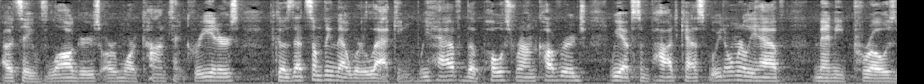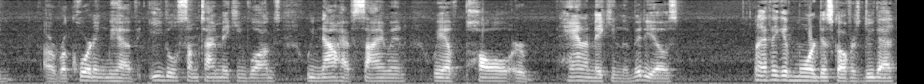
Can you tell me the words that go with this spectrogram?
I would say, vloggers or more content creators because that's something that we're lacking. We have the post round coverage, we have some podcasts, but we don't really have many pros uh, recording. We have Eagle sometime making vlogs. We now have Simon. We have Paul or Hannah making the videos. And I think if more disc golfers do that,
